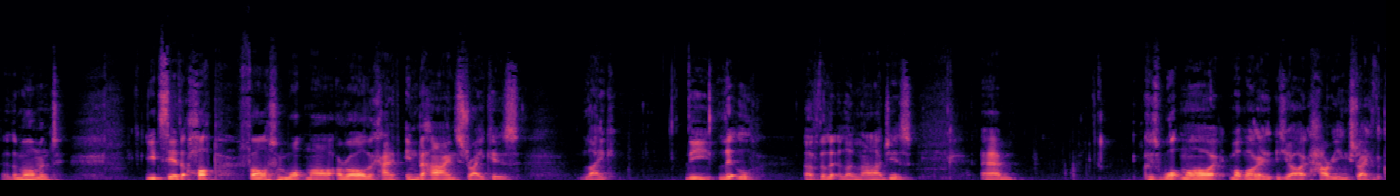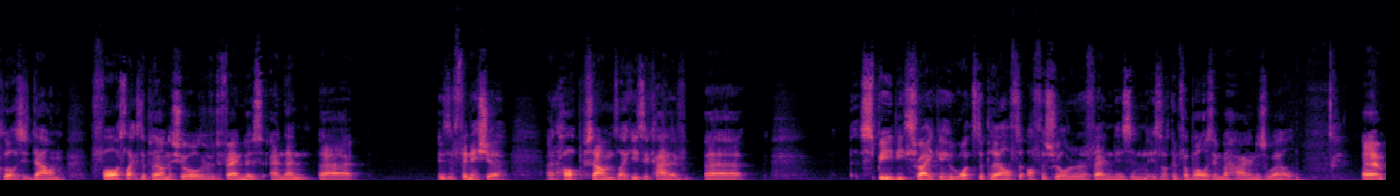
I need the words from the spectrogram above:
at the moment. You'd say that Hoppe, Forss, and Watmore are all the kind of in behind strikers, like the little of the little and larges. Um, because Watmore, Watmore is your harrying striker that closes down. Forss likes to play on the shoulders of defenders, and then uh, is a finisher. And Hoppe sounds like he's a kind of uh, speedy striker who wants to play off the, off the shoulder of defenders and is looking for balls in behind as well. Um,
